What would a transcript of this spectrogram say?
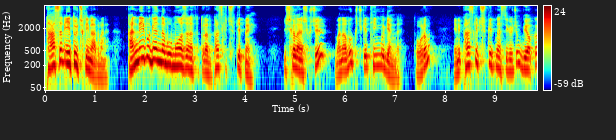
Ta'sir etuvchi qiymati mana. Qanday bo'lganda bu muvozanatda turadi? Pastga tushib ketmang. Ishqalanish kuchi mana bu kuchga teng bo'lganda to'g'rimi? Ya'ni pastga tushib ketmasligi uchun bu yoqqa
